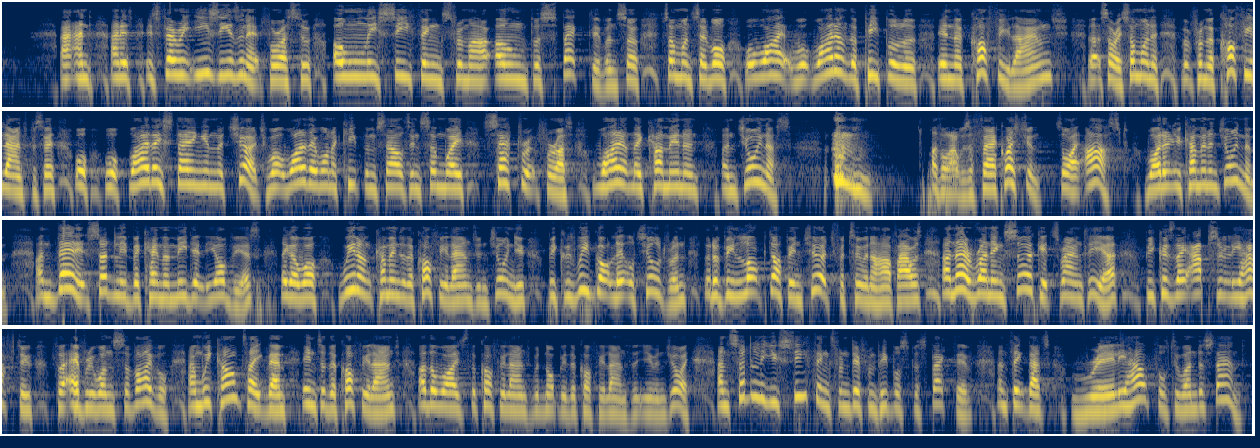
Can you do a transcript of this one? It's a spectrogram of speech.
And, and it's, it's very easy, isn't it, for us to only see things from our own perspective. And so someone said, well, well why, why don't the people in the coffee lounge, uh, sorry, someone from the coffee lounge perspective, well, well, why are they staying in the church? Well, why do they want to keep themselves in some way separate for us? Why don't they come in and, and join us? I thought that was a fair question. So I asked, why don't you come in and join them? And then it suddenly became immediately obvious. They go, well, we don't come into the coffee lounge and join you because we've got little children that have been locked up in church for two and a half hours and they're running circuits round here because they absolutely have to for everyone's survival. And we can't take them into the coffee lounge. Otherwise the coffee lounge would not be the coffee lounge that you enjoy. And suddenly you see things from different people's perspective and think that's really helpful to understand.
